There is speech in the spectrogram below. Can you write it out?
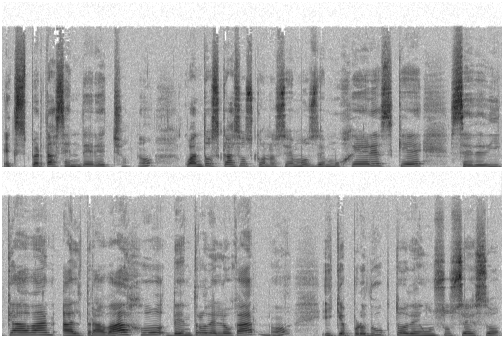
expertas en derecho, ¿no? ¿Cuántos casos conocemos de mujeres que se dedicaban al trabajo dentro del hogar, ¿no? Y que producto de un suceso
